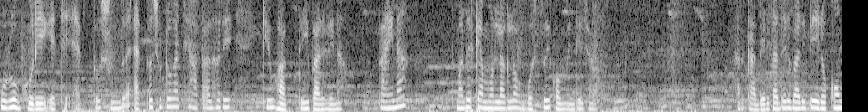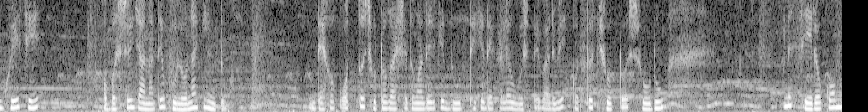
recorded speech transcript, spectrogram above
পুরো ভরে গেছে। এত সুন্দর, এত ছোট গাছে আতা ধরে কেউ ভাবতেই পারবে না। তাই না? তোমাদের কেমন লাগল অবশ্যই কমেন্টে জানাও। আর কাদের কাদের বাড়িতে এরকম হয়েছে, অবশ্যই জানাতে ভুলো না কিন্তু। দেখো, কত ছোট গাছে তোমাদেরকে দূর থেকে দেখালে বুঝতে পারবে। কত ছোট, সরু। মানে সেরকম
